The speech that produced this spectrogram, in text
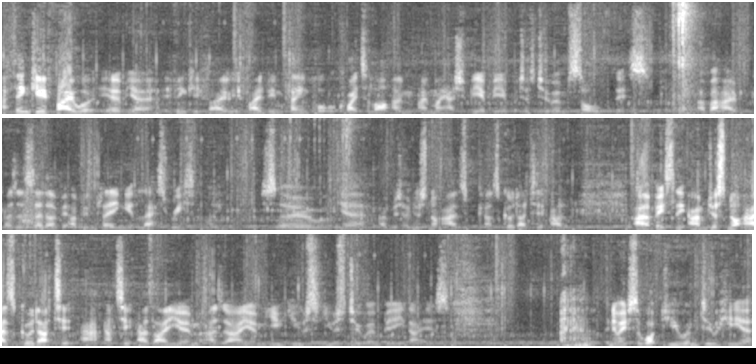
I think if I were, yeah, I think if I if I'd been playing Portal quite a lot, I'm, I might actually be able to to um, solve this. Uh, but I've, as I said, I've, I've been playing it less recently. So yeah, I'm just, I'm just not as as good at it. As, uh, basically, I'm just not as good at it at it as I am as I am used used to it be. That is. anyway, so what do you um do here?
